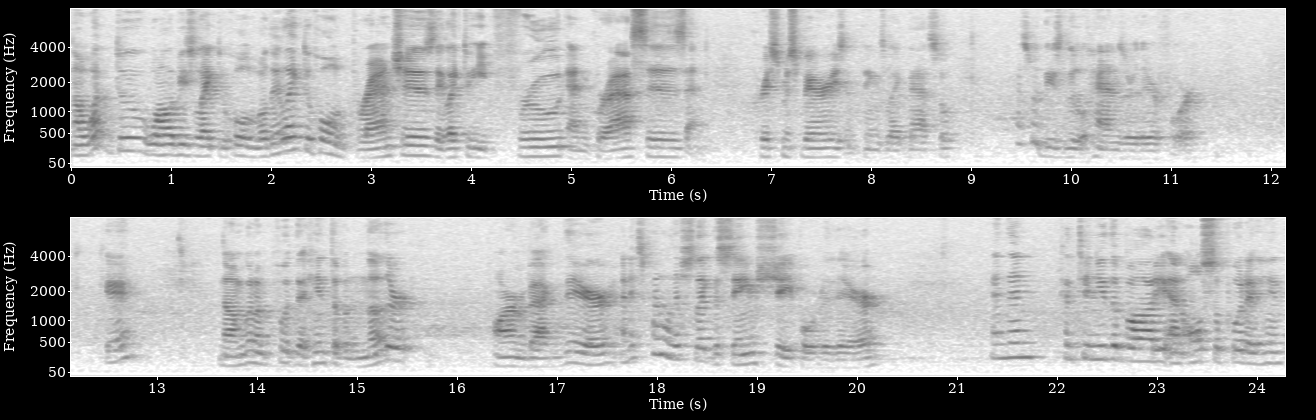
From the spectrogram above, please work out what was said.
Now what do wallabies like to hold? Well, they like to hold branches, they like to eat fruit and grasses and Christmas berries and things like that. So that's what these little hands are there for. Okay? Now I'm going to put the hint of another arm back there and it's kind of just like the same shape over there. And then continue the body and also put a hint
